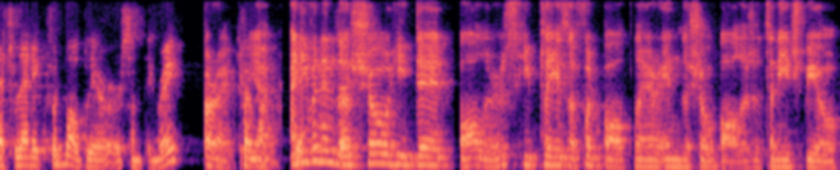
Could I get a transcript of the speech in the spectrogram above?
athletic football player or something, right? Correct. Yeah. And Yeah. even in the So- show he did Ballers, he plays a football player in the show Ballers. It's an HBO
